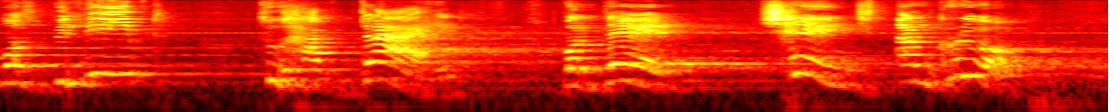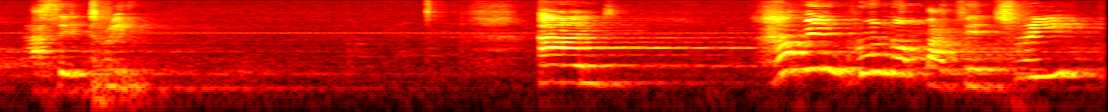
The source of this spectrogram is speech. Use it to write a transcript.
was believed to have died, but then changed and grew up as a tree. And having grown up as a tree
